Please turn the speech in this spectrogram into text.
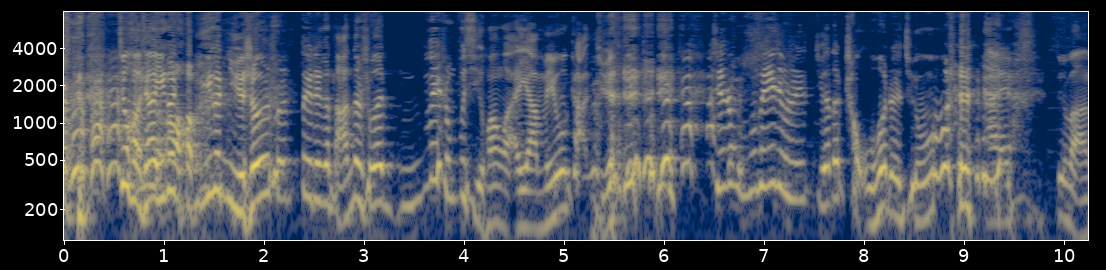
就好像一个一个女生说对这个男的说：“你为什么不喜欢我？”哎呀，没有感觉。其实无非就是觉得丑或者穷或者哎呀，对吧？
